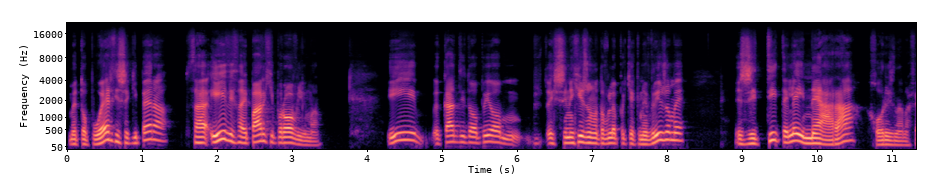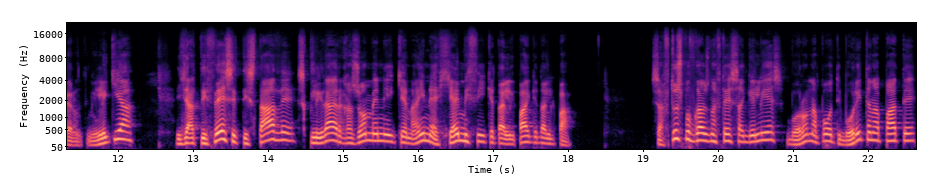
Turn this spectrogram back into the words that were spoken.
με το που έρθεις εκεί πέρα θα, ήδη θα υπάρχει πρόβλημα. Ή κάτι το οποίο συνεχίζω να το βλέπω και εκνευρίζομαι, ζητείτε λέει νεαρά, χωρίς να αναφέρουν την ηλικία, για τη θέση της τάδε σκληρά εργαζόμενη και να είναι χέμηθη κτλ. κτλ. Σε αυτούς που βγάζουν αυτές τις αγγελίες μπορώ να πω ότι μπορείτε να πάτε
